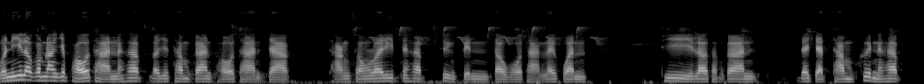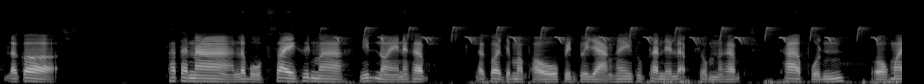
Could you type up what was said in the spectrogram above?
วันนี้เรากำลังจะเผาถ่านนะครับ เราจะทำการเผาถ่านจากถัง 200 ลิตรนะครับ ซึ่งเป็นเตาเผาถ่านไร้ควันที่เราทำการได้จัดทำขึ้นนะครับ แล้วก็พัฒนาระบบไส้ขึ้นมานิดหน่อยนะครับ แล้วก็จะมาเผาเป็นตัวอย่างให้ทุกท่านได้รับชมนะครับ ถ้าผลออกมา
